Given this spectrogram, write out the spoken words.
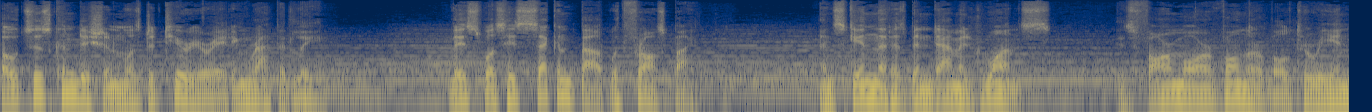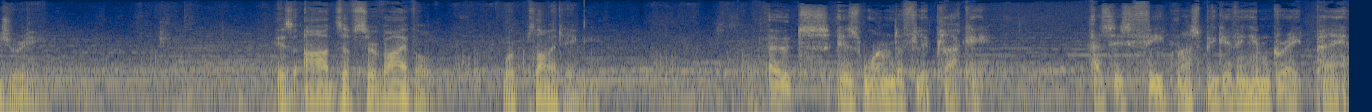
Oates's condition was deteriorating rapidly. This was his second bout with frostbite, and skin that has been damaged once is far more vulnerable to re-injury his odds of survival were plummeting. Oates is wonderfully plucky, as his feet must be giving him great pain.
